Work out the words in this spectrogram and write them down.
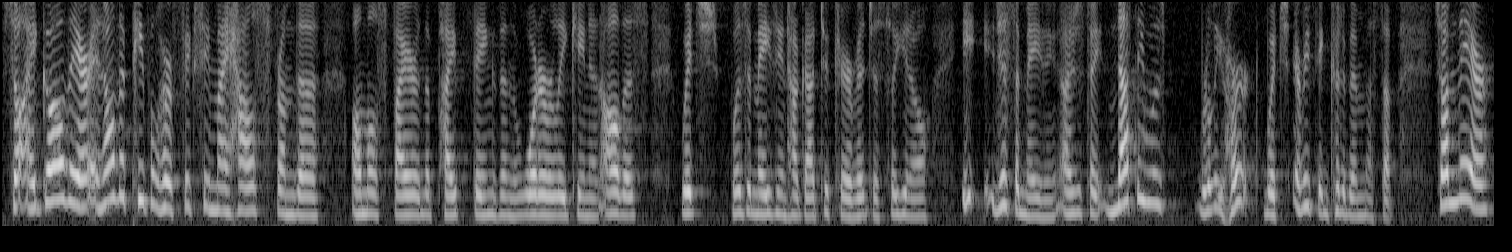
So I go there, and all the people who are fixing my house from the almost fire and the pipe things and the water leaking and all this, which was amazing how God took care of it, just so you know. It, just amazing. I just saying, nothing was really hurt, which everything could have been messed up. So I'm there,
